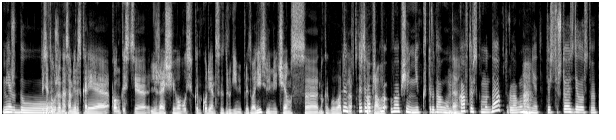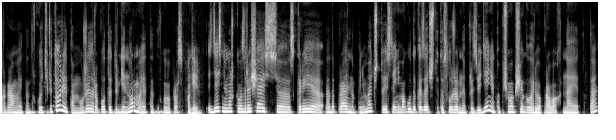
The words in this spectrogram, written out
между... То есть это уже, на самом деле, скорее тонкости, лежащие в области конкуренции с другими производителями, чем с, э, ну, как бы, ну, Это вообще, вообще не к трудовому. Да. К авторскому да, к трудовому а. нет. То есть что я сделаю с твоей программой на другой территории, там уже работают другие нормы, это другой вопрос. Окей. Okay. Здесь немножко возвращаясь, э, скорее надо правильно понимать, что если я не могу доказать, что это служебное произведение, то почему вообще говорю о правах на это, да?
